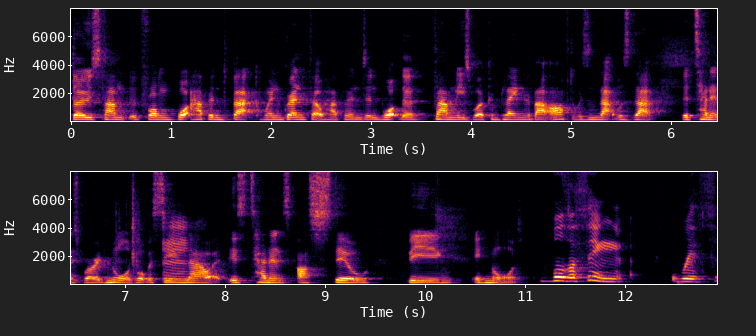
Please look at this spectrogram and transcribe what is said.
those fam- from what happened back when Grenfell happened and what the families were complaining about afterwards, and that was that the tenants were ignored. What we're seeing Mm. now is tenants are still being ignored. Well, the thing with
